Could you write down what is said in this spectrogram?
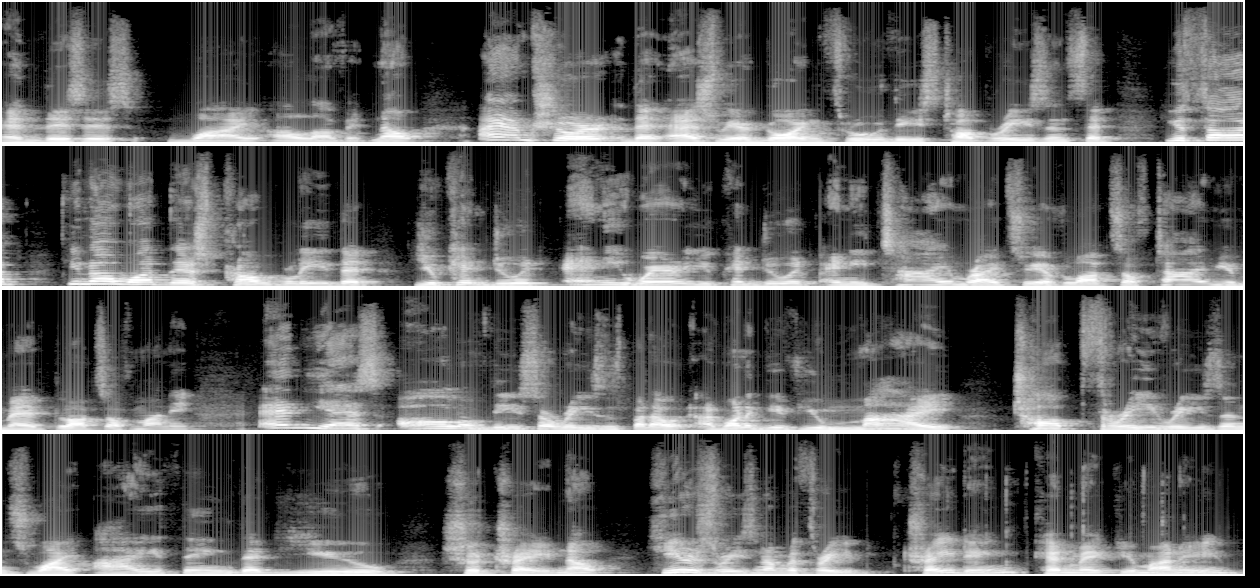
and this is why I love it. Now, I am sure that as we are going through these top reasons, that you thought, you know what, there's probably that you can do it anywhere, you can do it anytime, right? So you have lots of time, you make lots of money. And yes, all of these are reasons, but I, I want to give you my top three reasons why I think that you should trade. Now, here's reason number three trading can make you money,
